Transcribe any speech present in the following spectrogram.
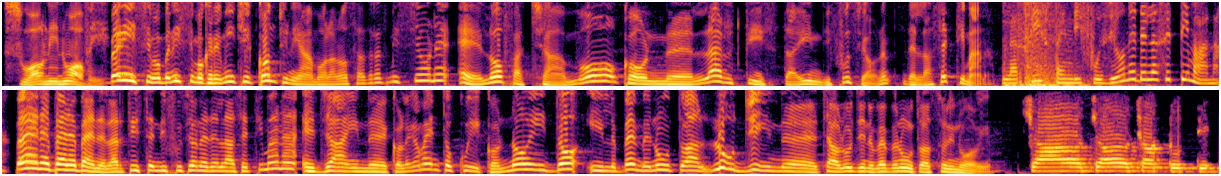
suoni nuovi. Benissimo, benissimo cari amici, continuiamo la nostra trasmissione e lo facciamo con l'artista in diffusione della settimana. L'artista in diffusione della settimana. Bene, bene, bene, l'artista in diffusione della settimana è già in collegamento qui con noi. Do il benvenuto a Lugin. Ciao Lugin, benvenuto a Suoni Nuovi. Ciao, ciao, ciao a tutti.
